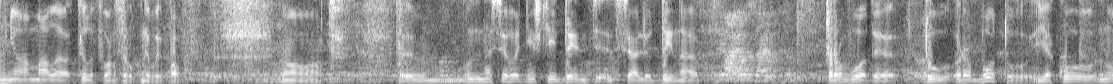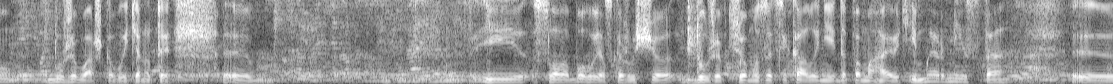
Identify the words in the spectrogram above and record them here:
у нього мало телефон з рук не випав. От. Е, На сьогоднішній день ця людина проводить ту роботу, яку ну дуже важко витягнути. І слава Богу, я скажу, що дуже в цьому зацікавлені і допомагають і мер міста, е,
